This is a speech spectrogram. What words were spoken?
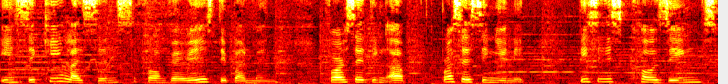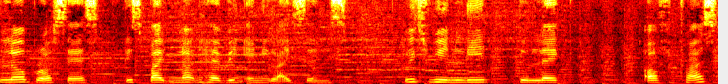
in seeking license from various departments for setting up processing unit. This is causing slow process despite not having any license, which will lead to lack of trust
